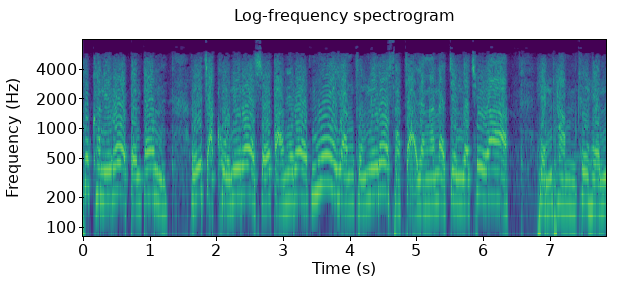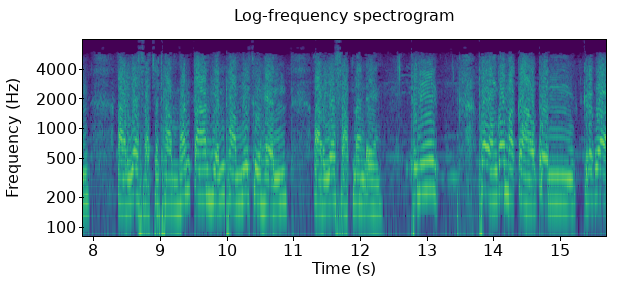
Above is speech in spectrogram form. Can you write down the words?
ทุกขนิโรธเป็นต้น หรือจักขูนิโรธโสตานิโรธเมื่อยังถึงนิโรธสัจจะอย่างนั้นแหละจึงจะชื่อว่าเห็นธรรมคือเห็นอริยสัจธรรมพันการเห็นธรรมนี่คือเห็นอริยสัจนั่นเอง ทีนี้พระองค์ก็มากล่าวเป็นเรียกว่า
